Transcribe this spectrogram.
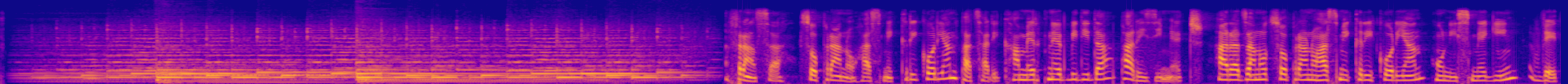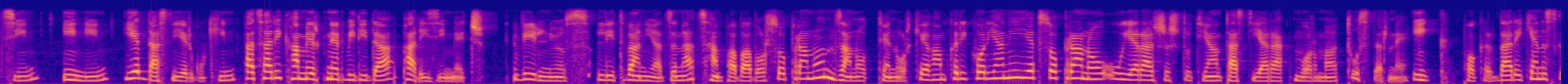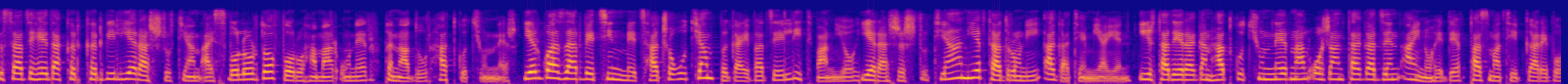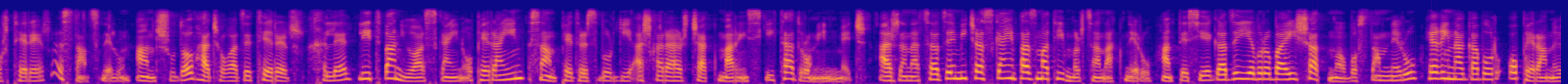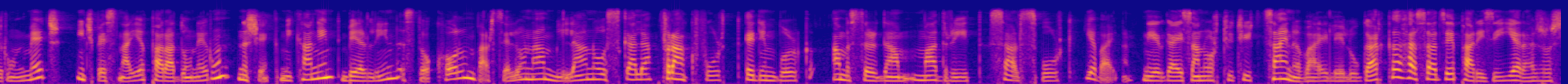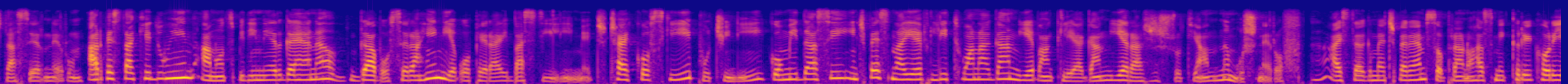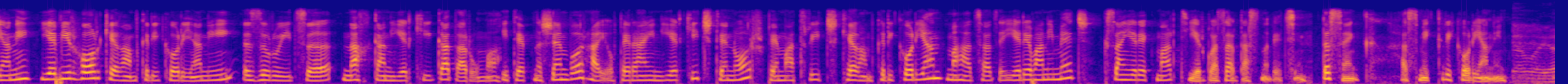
Ֆրանսա սոպրանո Հասմիկ Գրիգորյան բացարիք համերգներ պիտի դա Փարիզի մեջ Հարազանոց սոպրանո Հասմիկ Գրիգորյան հունիս 1-ին 6-ին 9-ին եւ 12-ին բացարիք համերգներ պիտի դա Փարիզի մեջ Վիլնյուս Լիտվանիա ծնած համբավավոր սոպրանոն Զանոթ տենոր Քեգամ Գրիգորյանի եւ սոպրանո ու երաժշտության տաստիարակ մորմը Թուստերն է։ Ինք փոքր դարիքեն սկսած է հետաքրքրվել երաժշտության այս ոլորտով, որը համար ուներ բնադուր հատկություններ։ 2006-ին մեծ հաջողությամբ բգայված է Լիտվանիո երաժշտության եւ թատրոնի ակադեմիայեն։ Իր թատերական հատկություններն ալ օժանդակած են այնուհետև բազմաթիվ կարևոր թերեր ստանցնելուն։ Անշուտով հաջողած է թերեր խլել Լիտվանիո ասկային օպերային Սանտ Պետերսբուրգի աշխարհահռչակ Մարինսկի թատրոնին մեջ։ Արժանացած է միջազգային բազմաթիվ մրցանակներու։ Հանդես եկած է Եվրոպայի շատ նովոստաններու հեղինակավոր օպերաներուն մեջ, ինչպես նաև պարադոներուն, նշենք մի քանին՝ Բերլին, Ստոկհոլմ, Բարսելոնա, Միլանո, Սկալա, Ֆրանկֆուրտ, Էդինբուրգ, Ամստերդամ, Մադրիդ, Սալցբուրգ եւ այլն։ Ներկայացանորդի ցայնը վայելելու գարկը հասած է Փարիզի երաժշտասերներուն։ Արվեստագետուհին անոնց պիտի ներկայանա Գաբո Սրահին եւ օպերայի Բաստիլի մեջ։ Չայկովսկիի, Պուչինի, Կոմիդասի, ինչպես նաեւ լիտվանական եւ անգլիական երաժշտության նմուշներով։ Այստեղ մեջբերեմ սոպրանո Հասմիկ Գրիգորյանի եւ իր հոր Քեգամ Գրիգորյանի զրույցը նախքան երկի կատարումը։ Իդեպ նշեմ, որ հայ օպերային երկի Քիչ տենոր Պեմատրիչ Քերամ Գրիգորյան մահացած է Երևանի մեջ 23 մարտ 2016-ին։ Տեսենք Հասմիկ Գրիգորյանին։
